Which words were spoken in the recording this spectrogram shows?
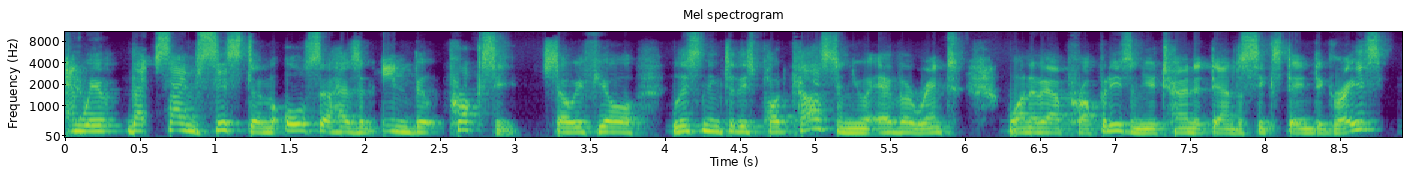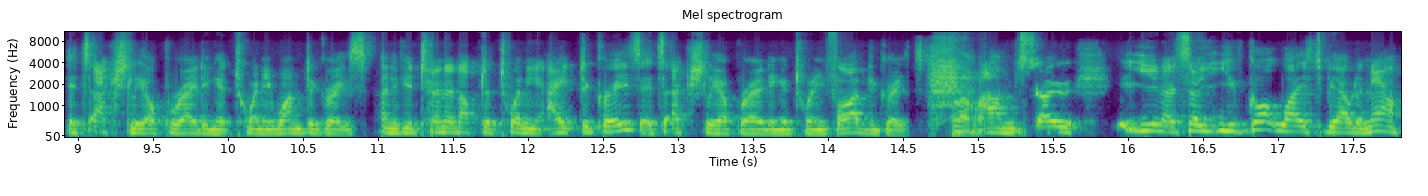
And we that same system also has an inbuilt proxy. So if you're listening to this podcast and you ever rent one of our properties and you turn it down to 16 degrees, it's actually operating at 21 degrees. And if you turn it up to 28 degrees, it's actually operating at 25 degrees. Um, so, you know, so you've got ways to be able to now.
